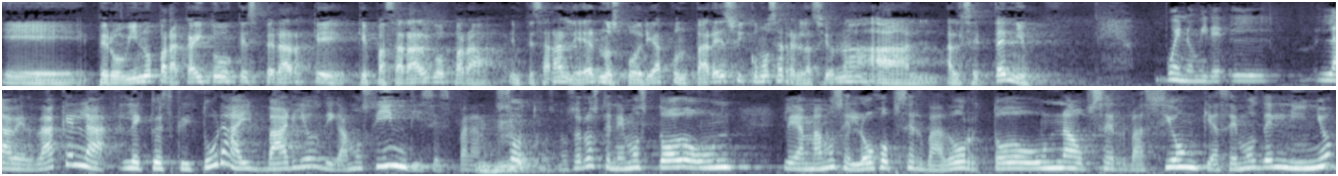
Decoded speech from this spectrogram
Eh, pero vino para acá y tuvo que esperar que, pasara algo para empezar a leer. ¿Nos podría contar eso y cómo se relaciona al, septenio? Bueno, mire, la verdad que en la lectoescritura hay varios, digamos, índices para nosotros. Nosotros tenemos todo un, le llamamos el ojo observador, toda una observación que hacemos del niño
